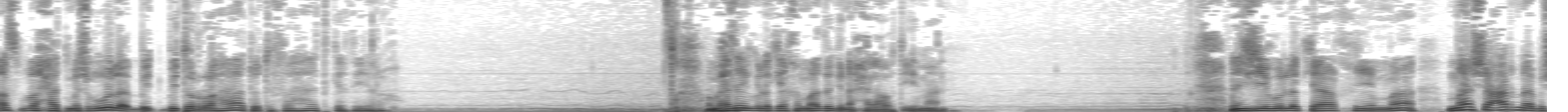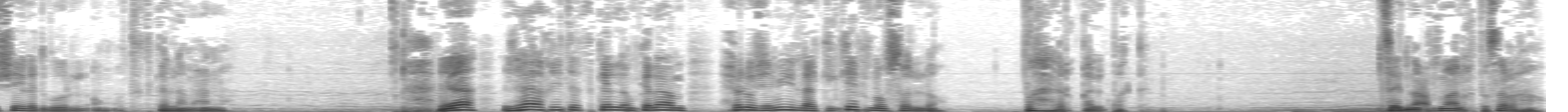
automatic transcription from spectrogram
أصبحت مشغولة بترهات وتفاهات كثيرة. وبعدين يقول لك يا أخي ما ذقنا حلاوة إيمان. يجي يقول لك يا أخي ما ما شعرنا بالشيء اللي تقول تتكلم عنه. يا يا أخي انت تتكلم كلام حلو جميل لكن كيف نوصل له؟ طهر قلبك. سيدنا عثمان اختصرها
